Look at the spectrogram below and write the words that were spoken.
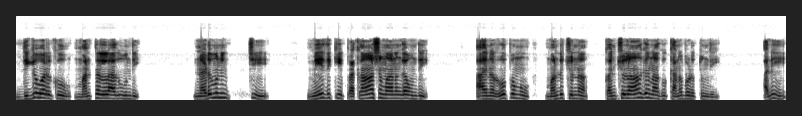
దిగు వరకు మంటల్లాగా ఉంది. నడుము నుంచి మీదికి ప్రకాశమానంగా ఉంది. ఆయన రూపము మండుచున్న కంచులాగా నాకు కనబడుతుంది అని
